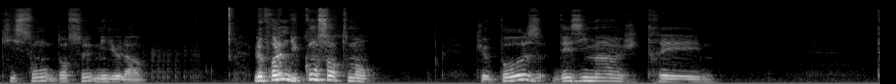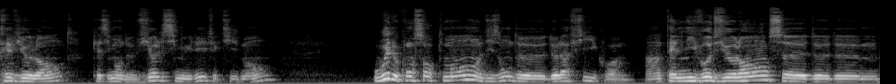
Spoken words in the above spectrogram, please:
qui sont dans ce milieu-là. Le problème du consentement que posent des images très très violentes, quasiment de viol simulé effectivement. Où est le consentement, disons, de, la fille, quoi? Un tel niveau de violence, euh, de,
